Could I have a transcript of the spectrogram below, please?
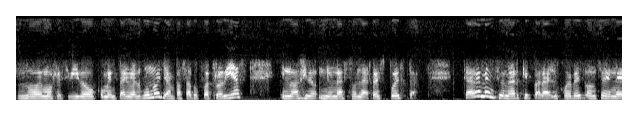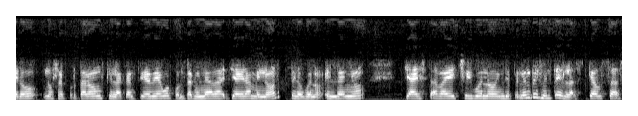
no hemos recibido comentario alguno, ya han pasado cuatro días y no ha habido ni una sola respuesta. Cabe mencionar que para el jueves 11 de enero nos reportaron que la cantidad de agua contaminada ya era menor, pero bueno, el daño ya estaba hecho. Y bueno, independientemente de las causas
